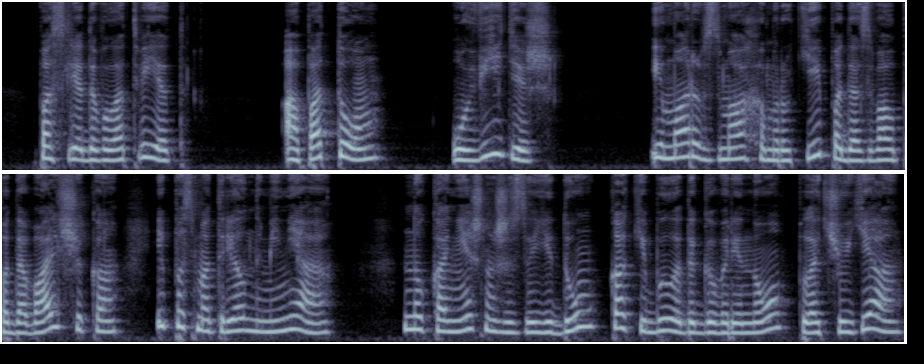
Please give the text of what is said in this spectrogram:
– последовал ответ. «А потом? Увидишь?» Имар взмахом руки подозвал подавальщика и посмотрел на меня. Но, конечно же, за еду, как и было договорено, плачу я.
